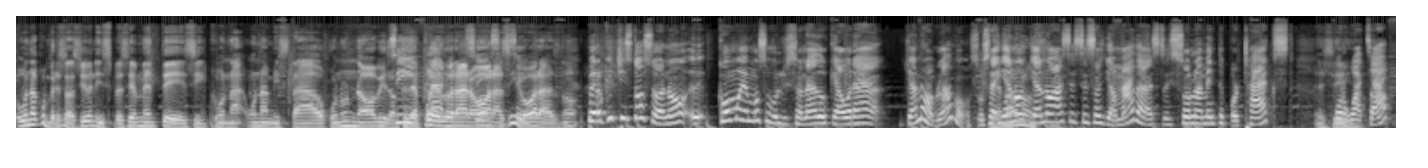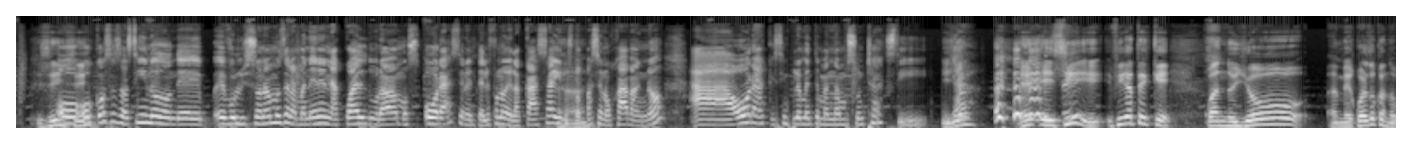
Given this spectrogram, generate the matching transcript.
una conversación y especialmente si con una, una amistad o con un novio, lo Sí, que se puede durar sí, horas sí, y sí. horas, ¿no? Pero qué chistoso, ¿no? Eh, ¿Cómo hemos evolucionado que ahora ya no hablamos? O sea, Ya ya, no ya no haces esas llamadas es solamente por text, Eh, sí. por WhatsApp Sí, o, sí. o cosas así, ¿no? Donde evolucionamos de la manera en la cual durábamos horas en el teléfono de la casa y los papás se enojaban, ¿no? Ahora que simplemente mandamos un text y, Y ya. Eh, eh, sí, fíjate que cuando yo eh, me acuerdo cuando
